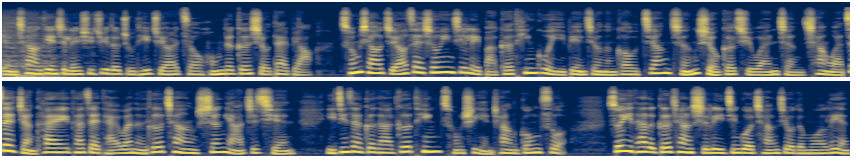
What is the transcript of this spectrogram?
演唱电视连续剧的主题曲而走红的歌手代表。从小只要在收音机里把歌听过一遍，就能够将整首歌曲完整唱完。在展开他在台湾的歌唱生涯之前，已经在各大歌厅从事演唱的工作，所以他的歌唱实力经过长久的磨练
